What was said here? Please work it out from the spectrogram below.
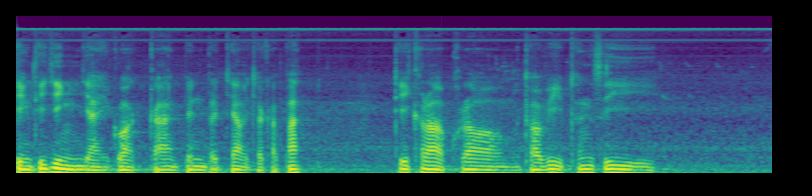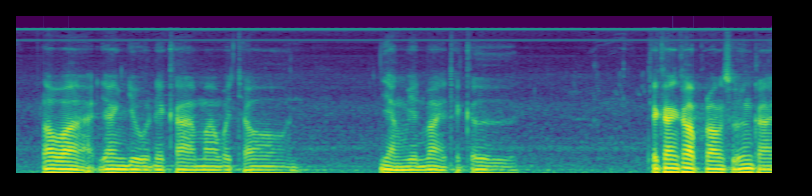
สิ่งที่ยิ่งใหญ่กว่าการเป็นพระเจ้าจักรพรรดิที่ครอบครองทวีปทั้งสี่เพราะว่ายังอยู่ในกามาวจร ยังเวียนว่ายแต่เกิด แต่การครอบครองศูนย์กลางกาย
